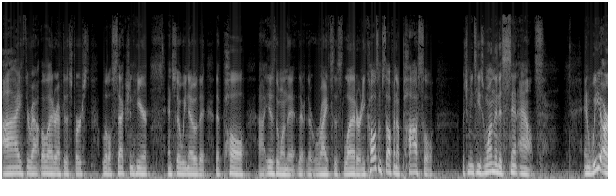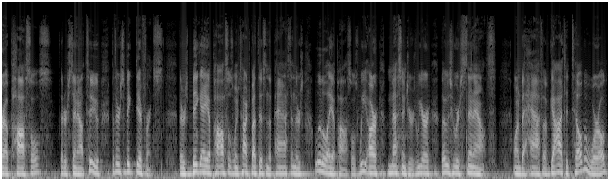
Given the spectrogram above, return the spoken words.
I throughout the letter after this first little section here. And so we know that, that Paul uh, is the one that, that, that writes this letter. And he calls himself an apostle, which means he's one that is sent out. And we are apostles that are sent out too, but there's a big difference. There's big A apostles. We've talked about this in the past, and there's little A apostles. We are messengers. We are those who are sent out on behalf of God to tell the world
